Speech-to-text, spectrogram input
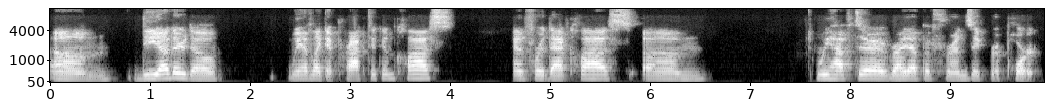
Um, the other though, we have like a practicum class, and for that class, um, we have to write up a forensic report.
